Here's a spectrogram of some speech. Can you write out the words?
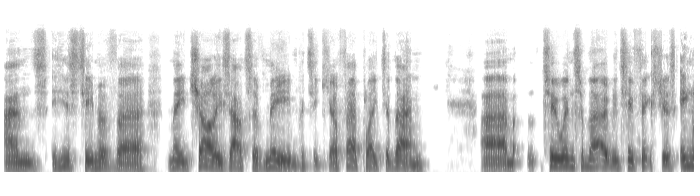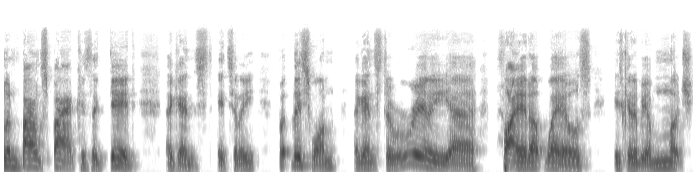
and his team have uh, made Charlie's out of me in particular. Fair play to them. Um, two wins from their opening two fixtures. England bounced back as they did against Italy, but this one against a really uh, fired up Wales is going to be a much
